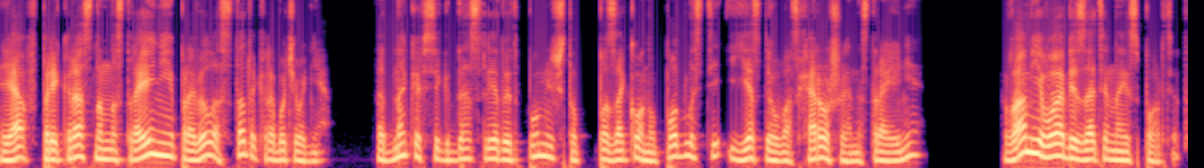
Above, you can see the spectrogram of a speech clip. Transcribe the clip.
Я в прекрасном настроении провел остаток рабочего дня. Однако всегда следует помнить, что по закону подлости, если у вас хорошее настроение, вам его обязательно испортят.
